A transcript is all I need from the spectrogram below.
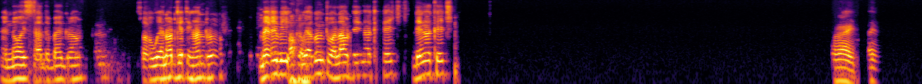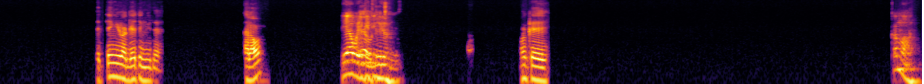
a noise at the background? So we are not getting Andrew. Maybe Okay. we are going to allow Deng Akech. Deng Akech. All right. I, I think you are getting me there. Hello? Yeah, we're Yeah, we're getting getting you. it. Okay. Come on.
